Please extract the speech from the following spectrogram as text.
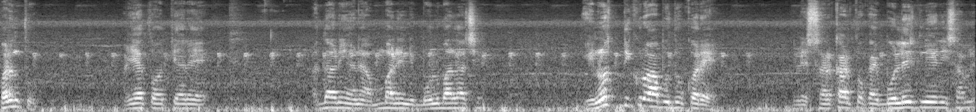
પરંતુ અહીંયા તો અત્યારે અદાણી અને અંબાણીની બોલબાલા છે. એનો જ દીકરો આ બધું કરે. એટલે સરકાર તો કાંઈ બોલે જ નહીં એની સામે.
